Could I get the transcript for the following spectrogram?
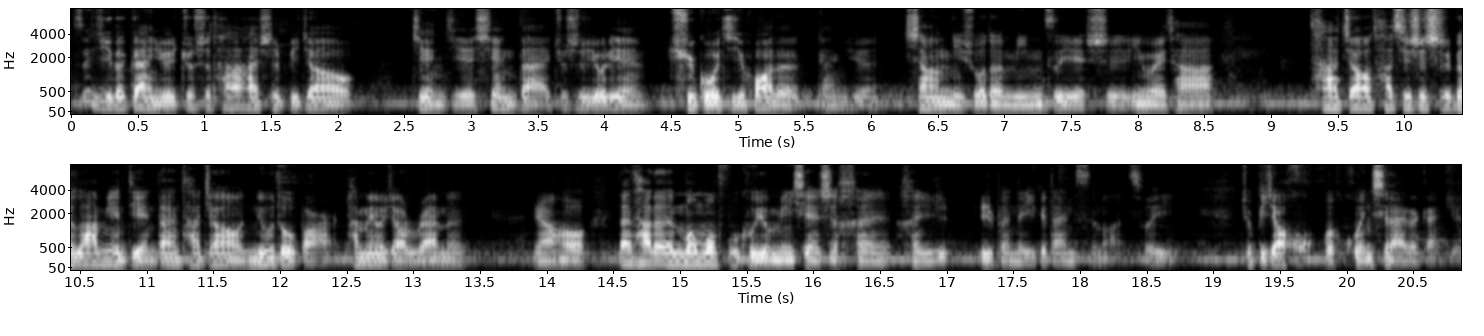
自己的感觉就是它还是比较简洁现代，就是有点去国际化的感觉。像你说的名字也是，因为它它叫它其实是个拉面店，但它叫 Noodle Bar，它没有叫 Ramen。然后，但它的 Momofuku 又明显是很很日日本的一个单词嘛，所以就比较混混起来的感觉。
